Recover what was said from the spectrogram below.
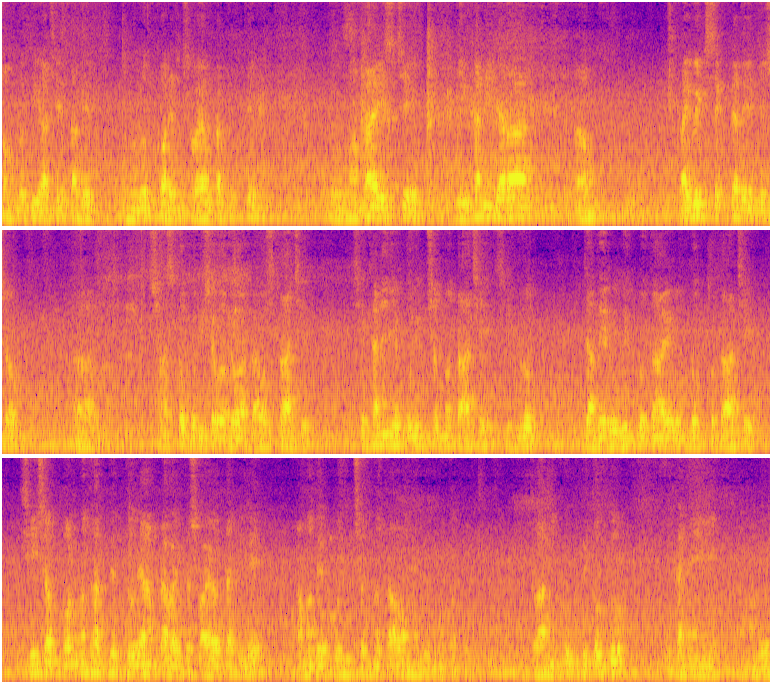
সংগতি আছে তাদের অনুরোধ করেন সহায়তা করতে। তো মাথায় এসছে, এখানে যারা প্রাইভেট সেক্টরে যেসব স্বাস্থ্য পরিষেবা দেওয়ার ব্যবস্থা আছে, সেখানে যে পরিচ্ছন্নতা আছে, সেগুলো যাদের অভিজ্ঞতা এবং দক্ষতা আছে, সেই সব কর্মধারদের ধরে আমরা হয়তো সহায়তা দিলে আমাদের পরিচ্ছন্নতাও অনেক উন্নত তো আমি খুব কৃতজ্ঞ এখানে আমাদের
